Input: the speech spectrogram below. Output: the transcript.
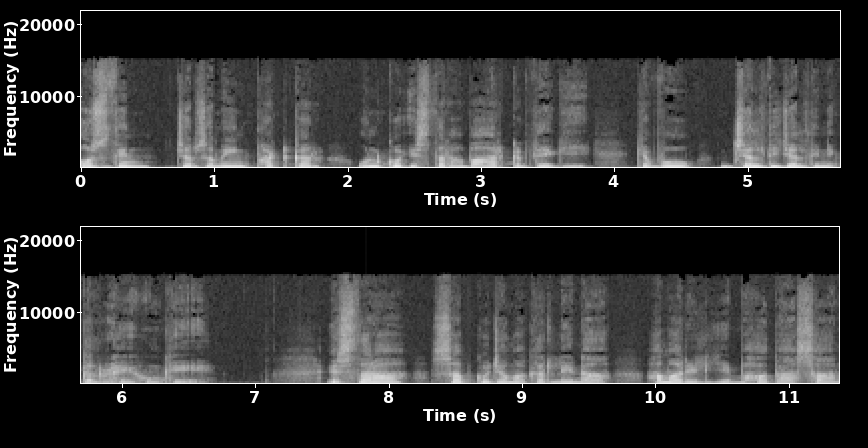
اس دن جب زمین پھٹ کر ان کو اس طرح باہر کر دے گی کہ وہ جلدی جلدی نکل رہے ہوں گے۔ اس طرح سب کو جمع کر لینا ہمارے لیے بہت آسان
